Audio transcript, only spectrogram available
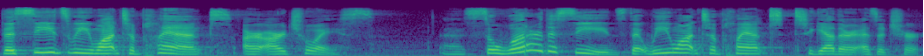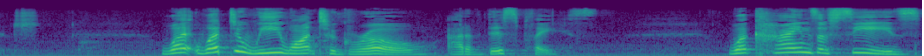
The seeds we want to plant are our choice. Uh, so, what are the seeds that we want to plant together as a church? What, what do we want to grow out of this place? What kinds of seeds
